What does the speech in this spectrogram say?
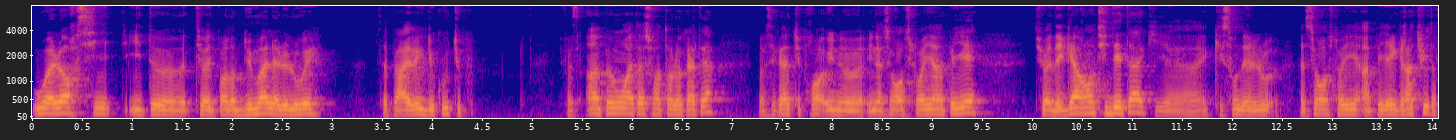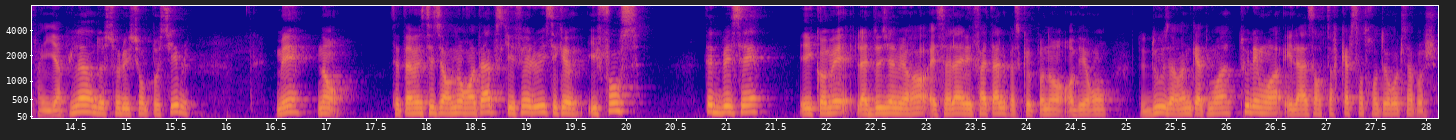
Ou alors si il te, tu as par exemple du mal à le louer. Ça peut arriver que du coup tu, fasses un peu moins attention à ton locataire. Dans ces cas-là, tu prends une, une assurance loyer impayé. Tu as des garanties d'État qui, euh, qui sont des assurances loyer impayées gratuites. Enfin, il y a plein de solutions possibles. Mais non, cet investisseur non rentable, ce qu'il fait lui, c'est qu'il fonce tête baissée et il commet la deuxième erreur. Et celle-là, elle est fatale parce que pendant environ de 12 à 24 mois, tous les mois, il a à sortir 430 euros de sa poche.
